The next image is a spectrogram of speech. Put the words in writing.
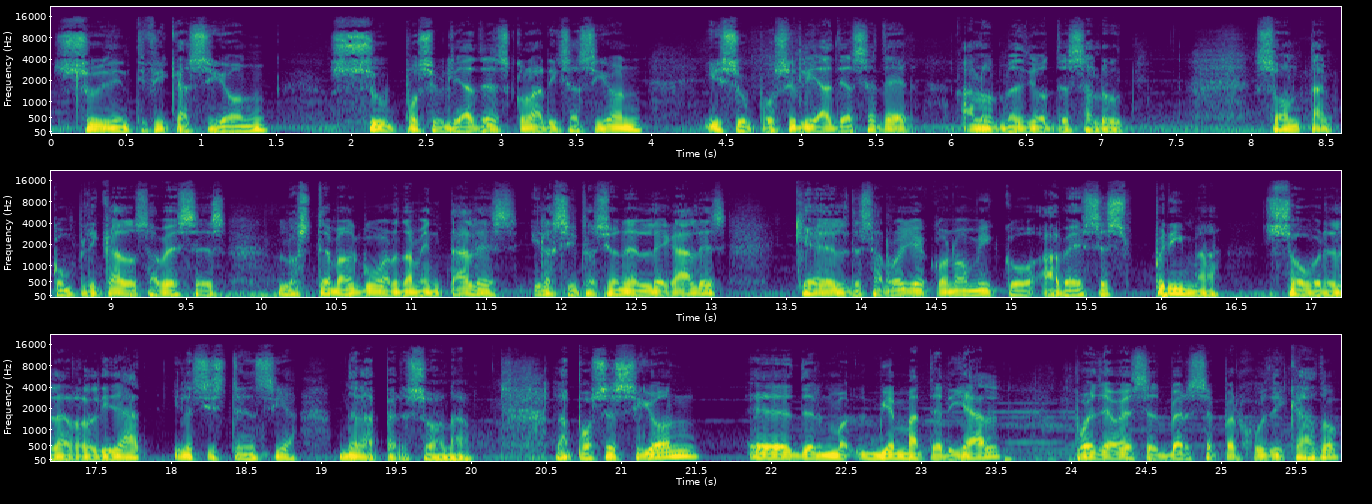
su identificación, su posibilidad de escolarización y su posibilidad de acceder a los medios de salud. Son tan complicados a veces los temas gubernamentales y las situaciones legales que el desarrollo económico a veces prima sobre la realidad y la existencia de la persona. La posesión eh, del bien material puede a veces verse perjudicado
